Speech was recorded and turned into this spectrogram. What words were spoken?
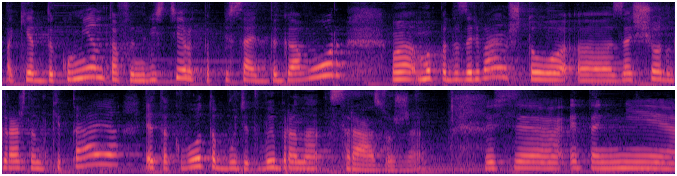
пакет документов, инвестировать, подписать договор, мы подозреваем, что э, за счет граждан Китая эта квота будет выбрана сразу же. То есть э, это не,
